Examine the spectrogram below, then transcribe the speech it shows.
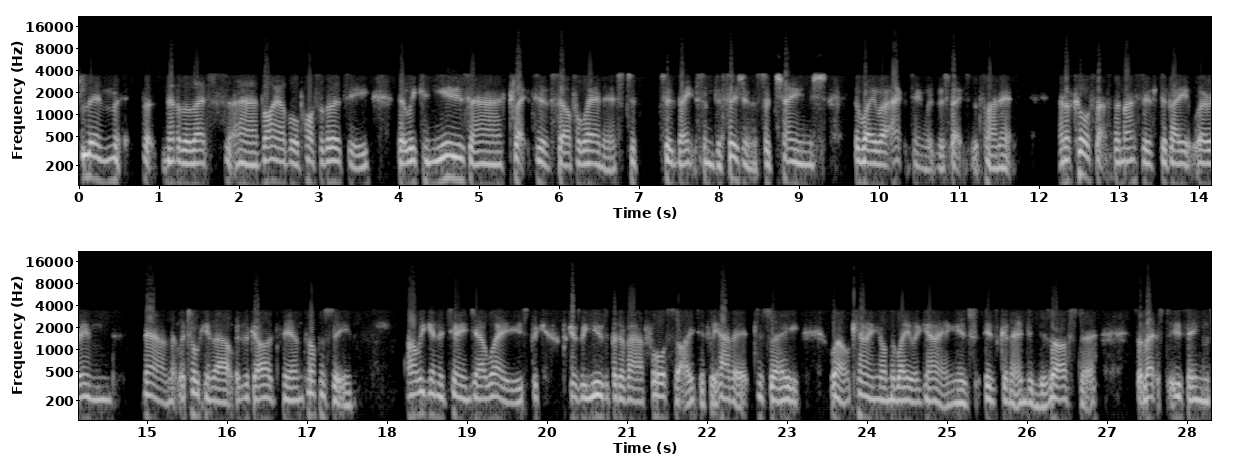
slim but nevertheless uh, viable possibility that we can use our collective self awareness to, to make some decisions to change the way we're acting with respect to the planet and of course, that's the massive debate we're in now that we're talking about with regard to the Anthropocene. Are we going to change our ways because we use a bit of our foresight, if we have it, to say, well, carrying on the way we're going is, is going to end in disaster. So let's do things,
